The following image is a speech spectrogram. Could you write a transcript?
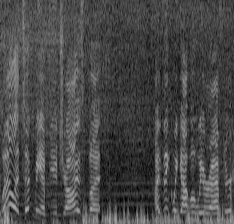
Well, it took me a few tries, but I think we got what we were after.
